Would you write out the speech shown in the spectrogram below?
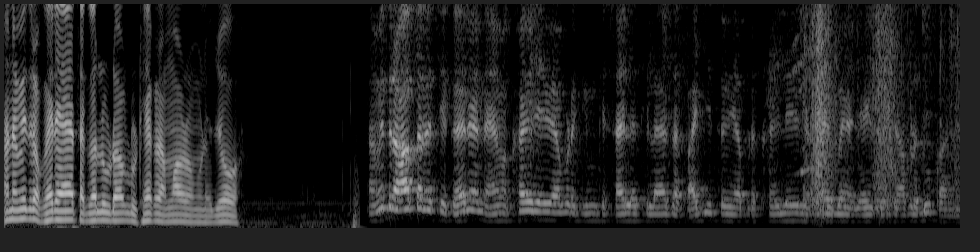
અને મિત્રો ઘરે આવ્યા હતા ગલુડું આપણું ઠેકડા મારવા મળે જો મિત્રો આવતા છે ઘરે ને એમાં ખાઈ લેવી આપણે, કેમ કે સાયલેથી લાવ્યા હતા ભાજી તો એ આપણે ખાઈ લઈને ખાઈ બને જઈ પછી આપણે દુકાને.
